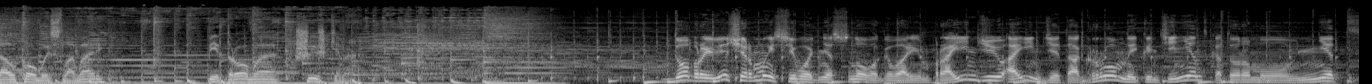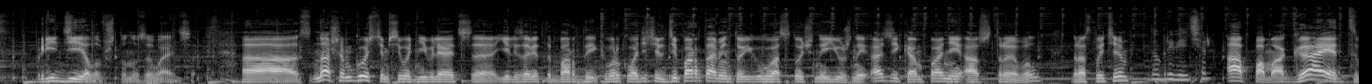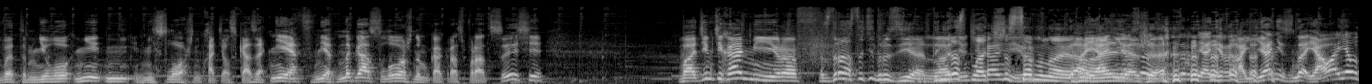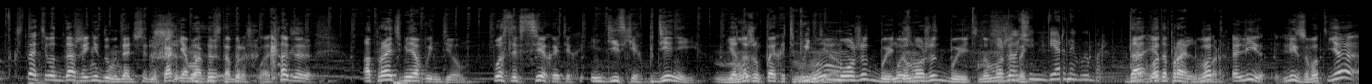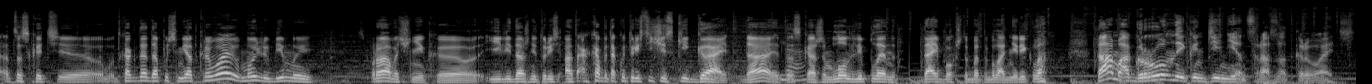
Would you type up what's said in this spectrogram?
Толковый словарь Петрова Шишкина. Добрый вечер. Мы сегодня снова говорим про Индию. А Индия это огромный континент, которому нет пределов, что называется. А, нашим гостем сегодня является Елизавета Бардыкова, руководитель департамента Юго-Восточной и Южной Азии компании Astravel. Здравствуйте. Добрый вечер. А помогает в этом нело... не, не, не сложном, хотел сказать. Нет, нет, многосложном как раз процессе Вадим Тихомиров. Здравствуйте, друзья. Ты не расплачешься со мной, да, я не, я не, А я не знаю. А я вот, кстати, вот даже и не думаю, да, действительно, как я могу с тобой расплачиваться. Отправьте меня в Индию. После всех этих индийских бдений ну, я должен поехать в ну, Индию. Ну, может быть, может ну, может быть. Ну, может это быть. очень верный выбор. Да, вот, это правильный вот, выбор. Ли, Лиза, вот я, так сказать, э, вот когда, допустим, я открываю мой любимый справочник э, или даже не турист, а, а как бы такой туристический гайд, да, это, да. скажем, Lonely Planet, дай бог, чтобы это была не реклама. Там огромный континент сразу открывается.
